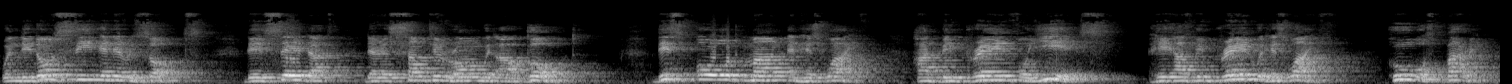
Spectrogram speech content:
when they don't see any results, they say that there is something wrong with our God. This old man and his wife had been praying for years. He has been praying with his wife, who was barren.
